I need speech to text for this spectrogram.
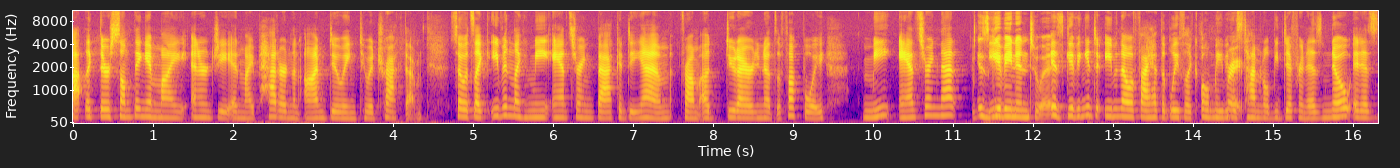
I, like there's something in my energy and my pattern that i'm doing to attract them. So it's like even like me answering back a dm from a dude i already know it's a fuck boy me answering that Is giving into it. is giving into even though if I have the belief like oh maybe this time it'll be different it has no it has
